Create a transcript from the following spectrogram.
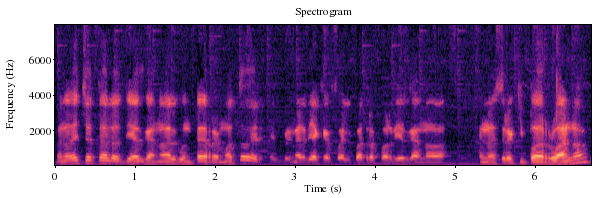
bueno, de hecho todos los días ganó algún terremoto. El, el primer día que fue el 4x10 ganó en nuestro equipo ruano,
